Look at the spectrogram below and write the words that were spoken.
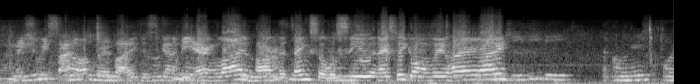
uh, make sure we sign off for everybody. This is going to be airing live on the thing, so we'll see you next week. On wave hi, everybody. GBB, the owners or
